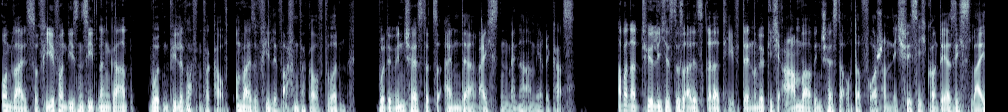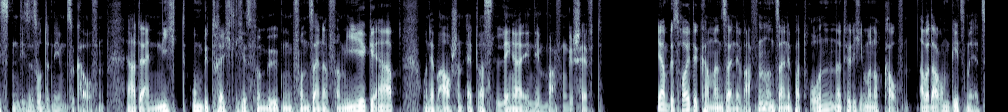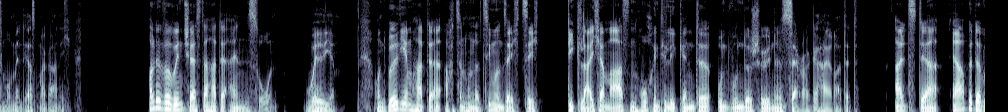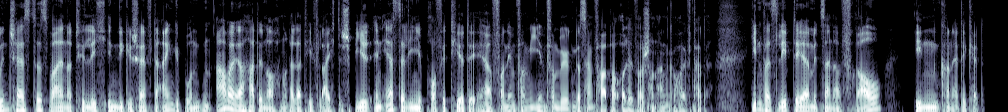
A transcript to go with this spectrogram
Und weil es so viel von diesen Siedlern gab, wurden viele Waffen verkauft. Und weil so viele Waffen verkauft wurden, wurde Winchester zu einem der reichsten Männer Amerikas. Aber natürlich ist das alles relativ, denn wirklich arm war Winchester auch davor schon nicht. Schließlich konnte er sich's leisten, dieses Unternehmen zu kaufen. Er hatte ein nicht unbeträchtliches Vermögen von seiner Familie geerbt und er war auch schon etwas länger in dem Waffengeschäft. Ja, und bis heute kann man seine Waffen und seine Patronen natürlich immer noch kaufen. Aber darum geht's mir jetzt im Moment erstmal gar nicht. Oliver Winchester hatte einen Sohn, William. Und William hatte 1867 die gleichermaßen hochintelligente und wunderschöne Sarah geheiratet. Als der Erbe der Winchesters war er natürlich in die Geschäfte eingebunden, aber er hatte noch ein relativ leichtes Spiel. In erster Linie profitierte er von dem Familienvermögen, das sein Vater Oliver schon angehäuft hatte. Jedenfalls lebte er mit seiner Frau in Connecticut.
